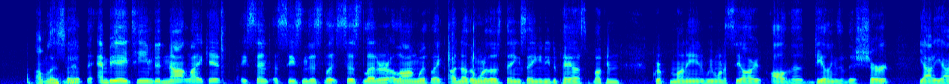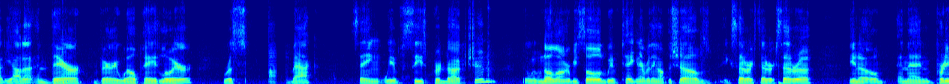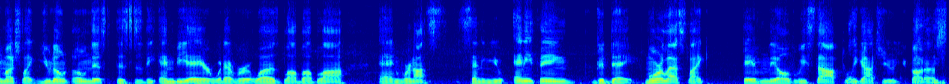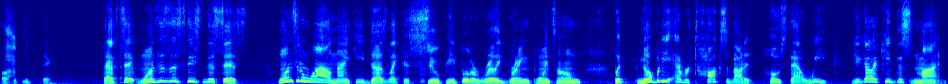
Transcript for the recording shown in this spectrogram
I'm listening. The, the NBA team did not like it. They sent a cease and desist letter along with like another one of those things saying you need to pay us fucking grip money and we want to see all all the dealings of this shirt, yada yada yada. And their very well paid lawyer responded back saying we have ceased production. It will no longer be sold. We have taken everything off the shelves, et cetera, et cetera, et cetera. You know, and then pretty much like you don't own this. This is the NBA or whatever it was. Blah blah blah and we're not sending you anything. Good day. More or less, like gave him the old. We stopped. We got you. You caught us. Fucking eat dick. That's it. Once is a cease and desist. Once in a while, Nike does like to sue people to really bring points home, but nobody ever talks about it post that week. You gotta keep this in mind.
